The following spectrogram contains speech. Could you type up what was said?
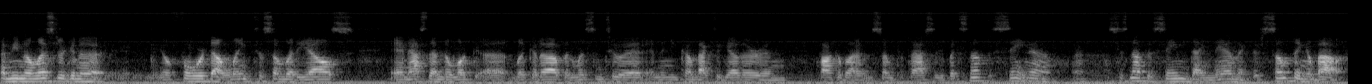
I mean, unless you're gonna, you know, forward that link to somebody else and ask them to look uh, look it up and listen to it, and then you come back together and talk about it in some capacity. But it's not the same. no, It's just not the same dynamic. There's something about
